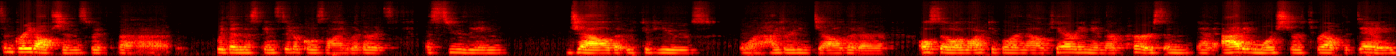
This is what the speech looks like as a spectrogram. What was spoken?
some great options with uh, within the SkinCeuticals line, whether it's a soothing gel that we could use or hydrating gel that are also a lot of people are now carrying in their purse and, and adding moisture throughout the day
